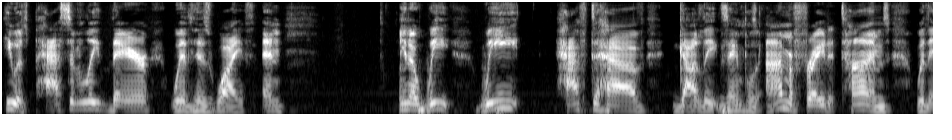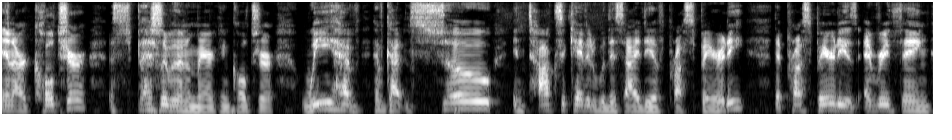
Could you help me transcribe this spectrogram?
he was passively there with his wife. And you know, we we have to have godly examples. I'm afraid at times within our culture, especially within American culture, we have have gotten so intoxicated with this idea of prosperity that prosperity is everything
